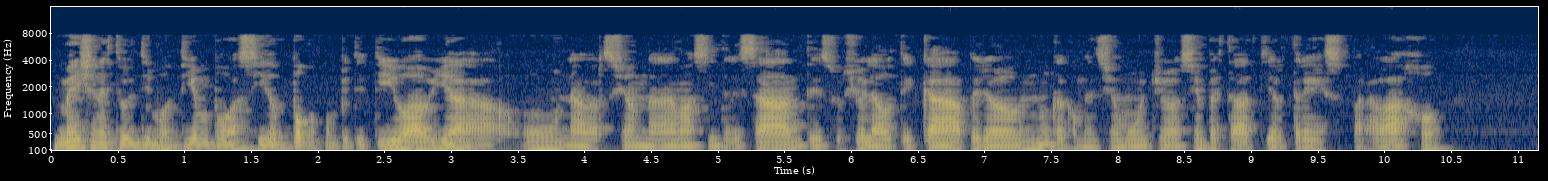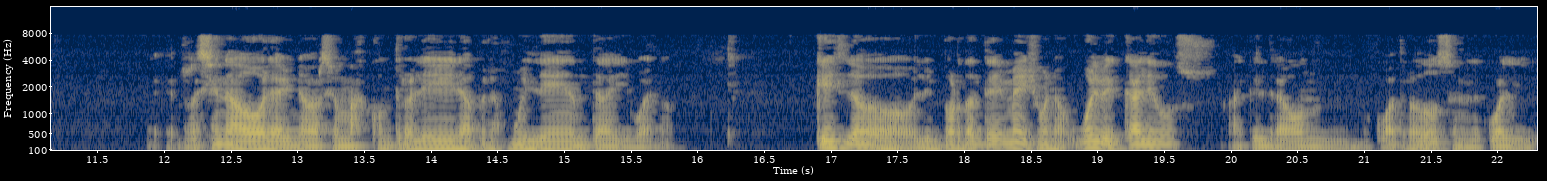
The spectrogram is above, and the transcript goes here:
Mage en este último tiempo ha sido poco competitivo, había una versión nada más interesante, surgió la OTK, pero nunca convenció mucho, siempre estaba tier 3 para abajo. Eh, recién ahora hay una versión más controlera, pero es muy lenta y bueno. ¿Qué es lo, importante de Mage? Bueno, vuelve Calegos, aquel dragón 4-2 en el cual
